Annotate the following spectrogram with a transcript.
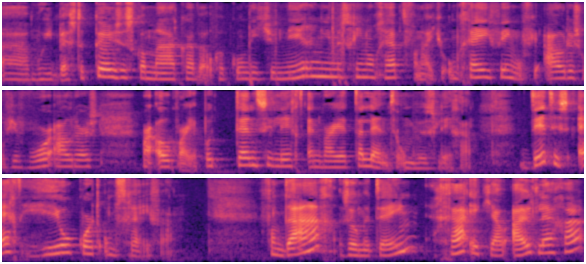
Uh, hoe je het beste keuzes kan maken, welke conditionering je misschien nog hebt vanuit je omgeving of je ouders of je voorouders. Maar ook waar je potentie ligt en waar je talenten onbewust liggen. Dit is echt heel kort omschreven. Vandaag, zometeen, ga ik jou uitleggen,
